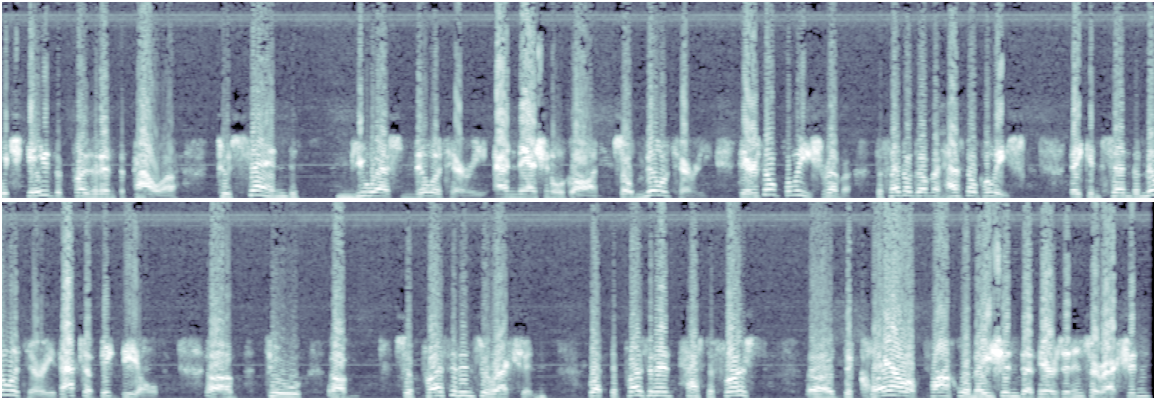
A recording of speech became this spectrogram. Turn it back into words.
which gave the president the power to send U.S. military and National Guard. So military. There's no police. Remember, the federal government has no police they can send the military. That's a big deal uh, to uh, suppress an insurrection. But the president has to first uh, declare a proclamation that there's an insurrection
